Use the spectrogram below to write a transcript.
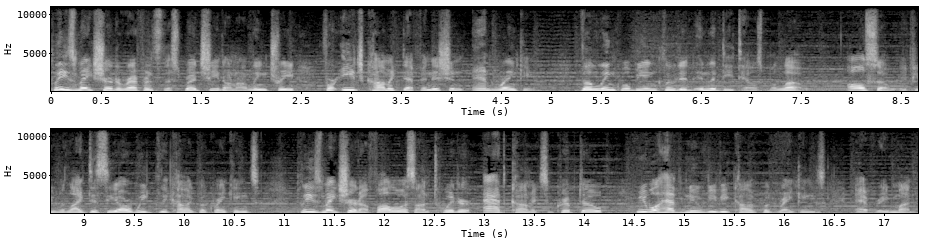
Please make sure to reference the spreadsheet on our Linktree for each comic definition and ranking. The link will be included in the details below. Also, if you would like to see our weekly comic book rankings, please make sure to follow us on Twitter at Comics and Crypto. We will have new VeVe comic book rankings every Monday.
